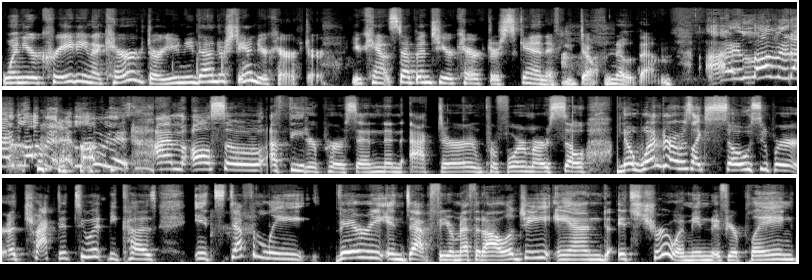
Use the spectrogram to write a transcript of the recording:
when you're creating a character, you need to understand your character. You can't step into your character's skin if you don't know them. I love it. I love it. I love it. I'm also a theater person, an actor and performer. So no wonder I was like so super attracted to it because it's definitely very in depth your methodology and it's true i mean if you're playing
